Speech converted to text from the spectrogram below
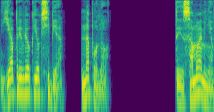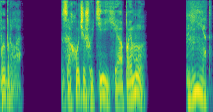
Я привлек ее к себе, напомнил. Ты сама меня выбрала. Захочешь уйти, я пойму». «Нет».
